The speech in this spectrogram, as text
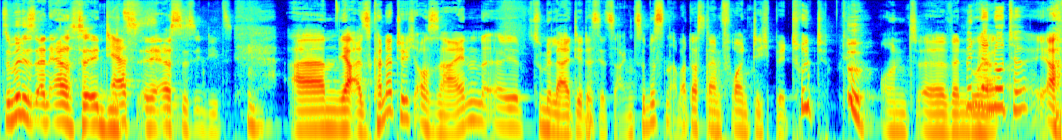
Zumindest ein erster Indiz, Erstes ein erstes Indiz. Ähm, ja, also es kann natürlich auch sein, äh, tut mir leid, dir das jetzt sagen zu müssen, aber dass dein Freund dich betrügt. Und äh, wenn Mit du einer Nutte? Ja,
